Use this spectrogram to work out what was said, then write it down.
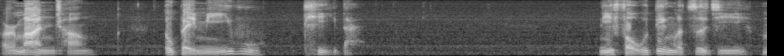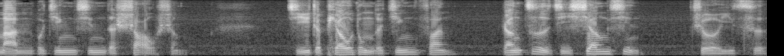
而漫长都被迷雾替代。你否定了自己漫不经心的哨声，急着飘动的经幡，让自己相信这一次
